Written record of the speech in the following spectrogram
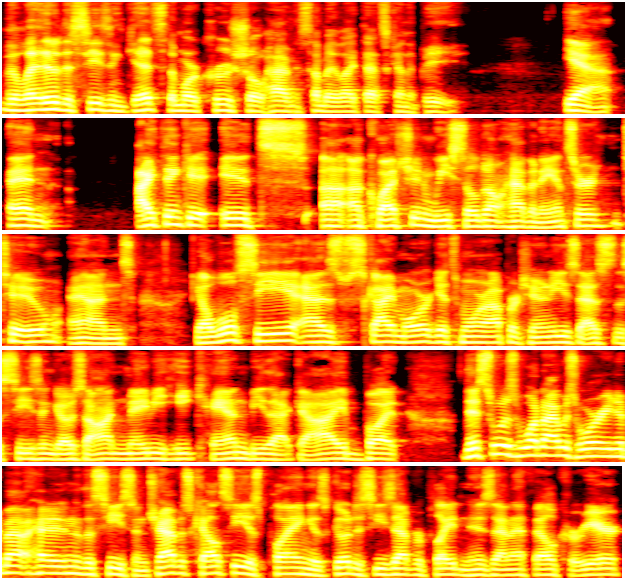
the later the season gets, the more crucial having somebody like that's going to be. Yeah, and I think it, it's a, a question we still don't have an answer to, and you know we'll see as Skyy Moore gets more opportunities as the season goes on. Maybe he can be that guy, but this was what I was worried about heading into the season. Travis Kelce is playing as good as he's ever played in his NFL career.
